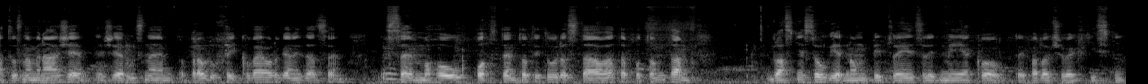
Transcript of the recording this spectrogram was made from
A to znamená, že, že různé opravdu fejkové organizace se mohou pod tento titul dostávat a potom tam vlastně jsou v jednom pytli s lidmi, jako tady padl člověk v tísni.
